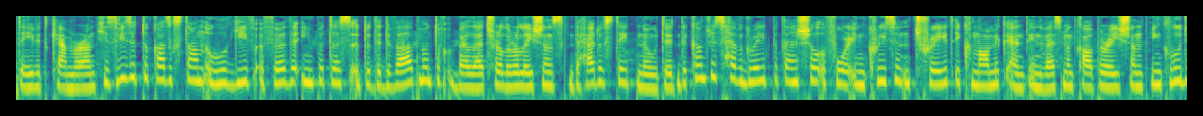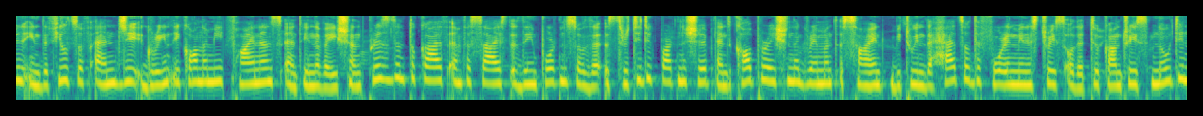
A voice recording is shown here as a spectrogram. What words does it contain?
David Cameron. His visit to Kazakhstan will give further impetus to the development of bilateral relations, the head of state noted. The countries have great potential for increasing trade, economic and investment cooperation, including in the fields of energy, green economy, finance and innovation. President Tokayev emphasized the importance of the strategic partnership and cooperation agreement signed between the heads of the foreign ministries of the two countries countries, noting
